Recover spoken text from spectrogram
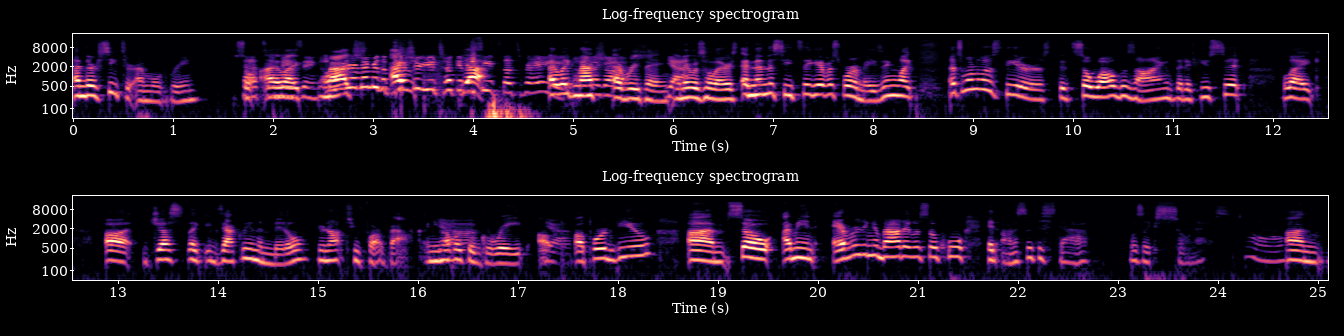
and their seats are emerald green. So That's I like oh, I remember the I- picture you took in yeah. the seats. That's right. I like Oh matched everything, Yeah. and it was hilarious. And then the seats they gave us were amazing. Like it's one of those theaters that's so well designed that if you sit like uh just like exactly in the middle, you're not too far back, and you have like a great up, Yeah. upward view. Um, so I mean, everything about it was so cool, and honestly, the staff was like so nice. Aw. Um,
